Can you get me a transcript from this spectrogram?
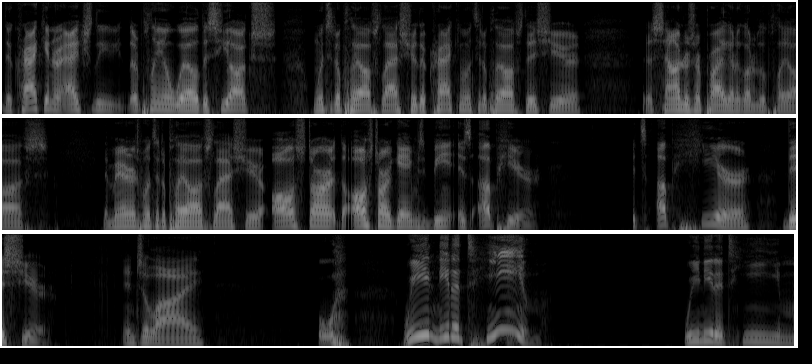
The Kraken are actually they're playing well. The Seahawks went to the playoffs last year. The Kraken went to the playoffs this year. The Sounders are probably gonna go to the playoffs. The Mariners went to the playoffs last year. All Star the All Star games being is up here. It's up here this year in July. We need a team. We need a team.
